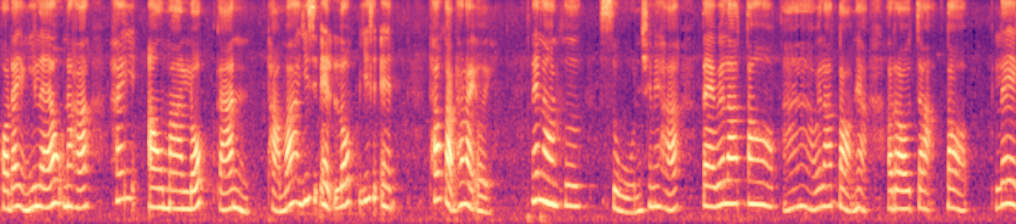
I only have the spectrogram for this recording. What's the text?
พอได้อย่างนี้แล้วนะคะ ให้เอามาลบกัน ถามว่า 21 ลบ 21 เท่ากับเท่าไหร่เอ่ย แน่นอนคือ 0 ใช่ไหมคะ แต่เวลาตอบอ่าเวลาตอบเนี่ย เราจะตอบเลข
